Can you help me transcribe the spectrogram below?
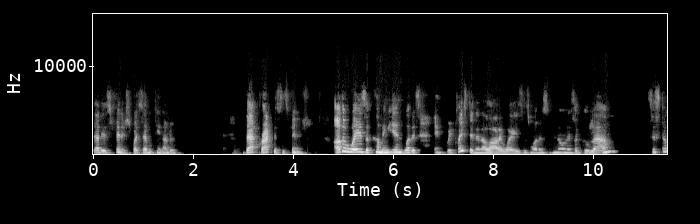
That is finished by 1700. That practice is finished. Other ways of coming in, what is in, replaced it in a lot of ways, is what is known as a ghulam system.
